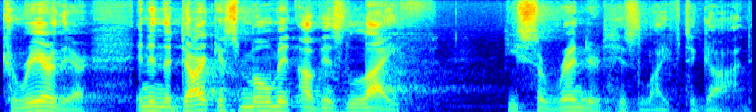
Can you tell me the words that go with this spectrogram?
career there. And in the darkest moment of his life, he surrendered his life to God.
